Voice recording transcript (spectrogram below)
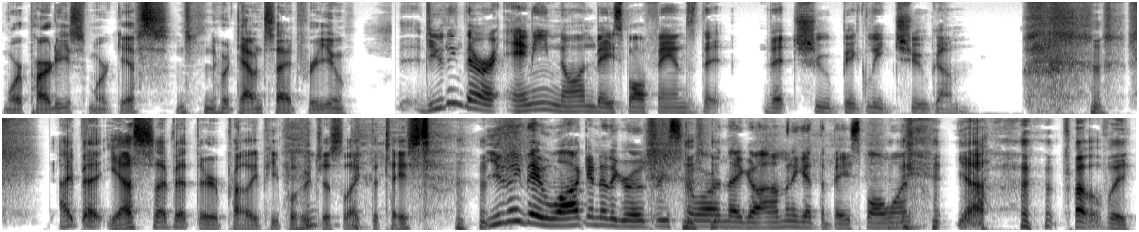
More parties, more gifts, no downside for you. Do you think there are any non baseball fans that, that chew Big League Chew gum? I bet yes. I bet there are probably people who just like the taste. you think they walk into the grocery store and they go, "I'm going to get the baseball one"? yeah, probably.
